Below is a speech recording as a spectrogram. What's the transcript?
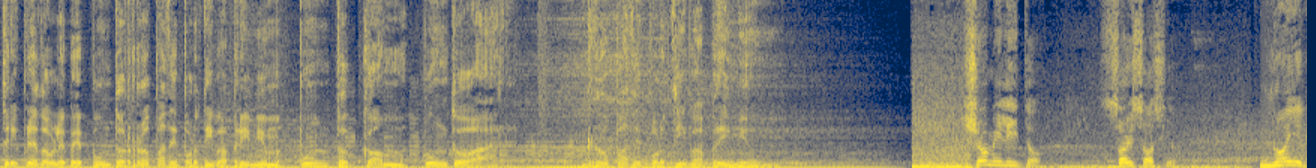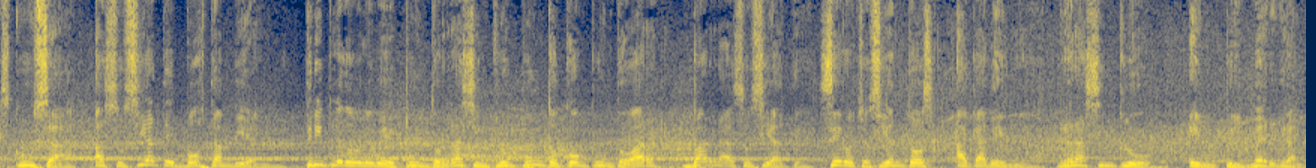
www.ropadeportivapremium.com.ar Ropa deportiva premium. Yo milito. Soy socio. No hay excusa, asociate vos también. www.racingclub.com.ar barra asociate 0800 Academia Racing Club, el primer grande.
